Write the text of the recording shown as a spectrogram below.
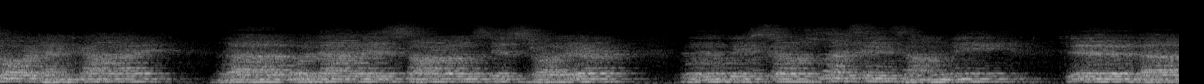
Lord and guide, that Buddha's sorrows destroyer, who bestows blessings on me, to the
